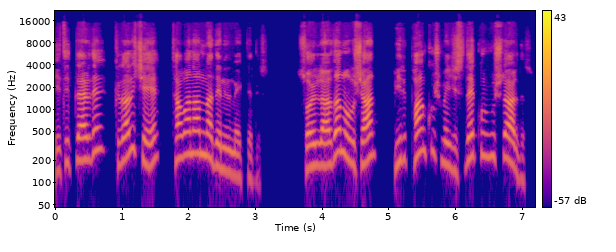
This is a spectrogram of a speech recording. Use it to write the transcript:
Hititlerde kraliçeye Tavananna denilmektedir. Soylulardan oluşan bir pankuş meclisi de kurmuşlardır.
